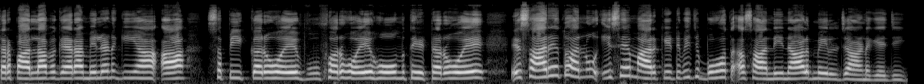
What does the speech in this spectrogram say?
ਤਰਪਾਲਾ ਵਗੈਰਾ ਮਿਲਣਗੀਆਂ, ਆ ਸਪੀਕਰ ਹੋਏ, ਵੂਫਰ ਹੋਏ ਹੋਮ ਥੀਏਟਰ ਹੋਏ, ਇਹ ਸਾਰੇ ਤੁਹਾਨੂੰ ਇਸੇ ਮਾਰਕੀਟ ਵਿੱਚ ਬਹੁਤ ਆਸਾਨੀ ਨਾਲ ਮਿਲ ਜਾਣਗੇ ਜੀ।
